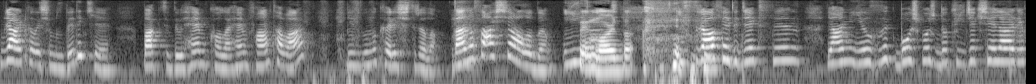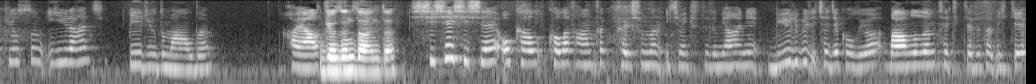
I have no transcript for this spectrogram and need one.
Bir arkadaşımız dedi ki bak dedi hem kola hem fanta var. Biz bunu karıştıralım. Ben nasıl aşağıladım? İğrenç. Senin orada. İsraf edeceksin. Yani yazık boş boş dökülecek şeyler yapıyorsun. İğrenç. Bir yudum aldım. Hayatım. Gözün döndü. Şişe şişe o kal- kola fanta karışımından içmek istedim. Yani büyülü bir içecek oluyor. Bağımlılığımı tetikledi tabii ki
